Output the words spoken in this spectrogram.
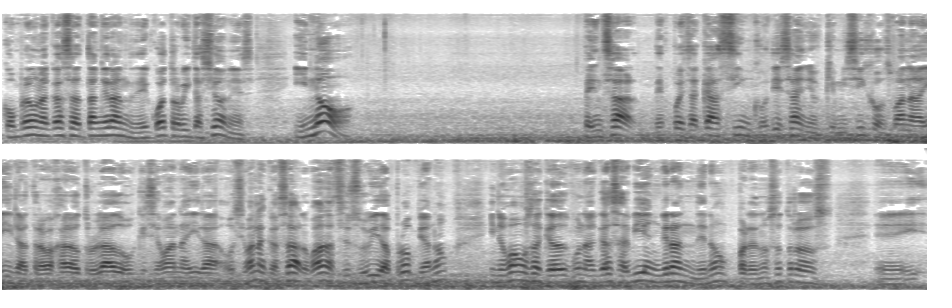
comprar una casa tan grande de 4 habitaciones y no pensar después de acá 5 10 años que mis hijos van a ir a trabajar a otro lado o que se van a ir a, o se van a casar van a hacer su vida propia, ¿no? Y nos vamos a quedar con una casa bien grande, ¿no? Para nosotros eh,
